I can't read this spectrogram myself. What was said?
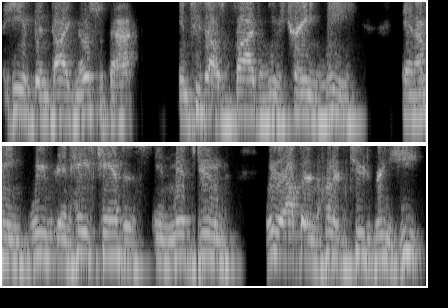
he had been diagnosed with that in 2005 when he was training me. And I mean, we were in Hays, Kansas in mid June. We were out there in 102 degree heat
